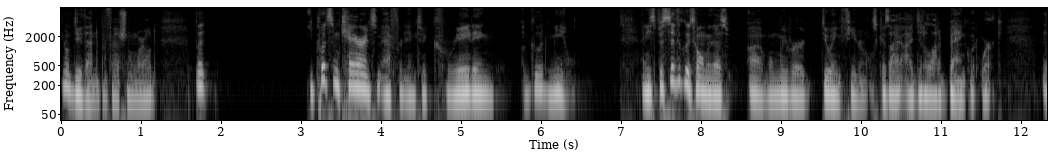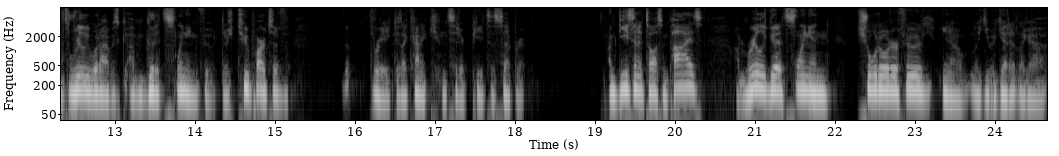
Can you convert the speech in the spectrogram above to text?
You don't do that in the professional world, but you put some care and some effort into creating a good meal. And he specifically told me this uh, when we were doing funerals because I, I, did a lot of banquet work. That's really what I was. I'm good at slinging food. There's two parts of the three because I kind of consider pizza separate. I'm decent at tossing pies. I'm really good at slinging short order food. You know, like you would get at like a,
